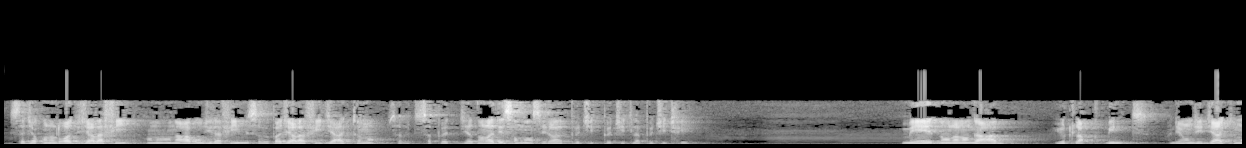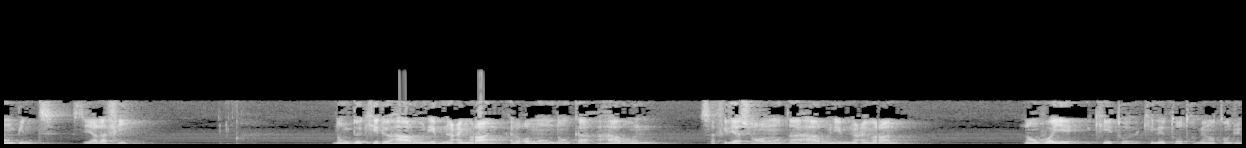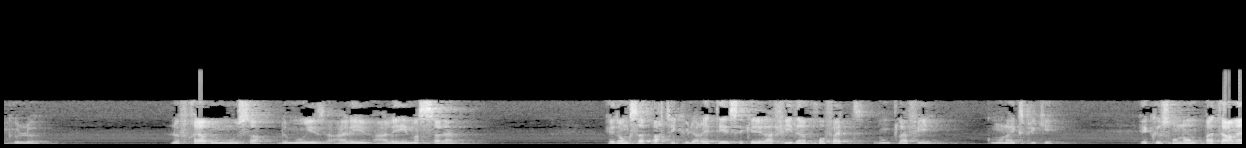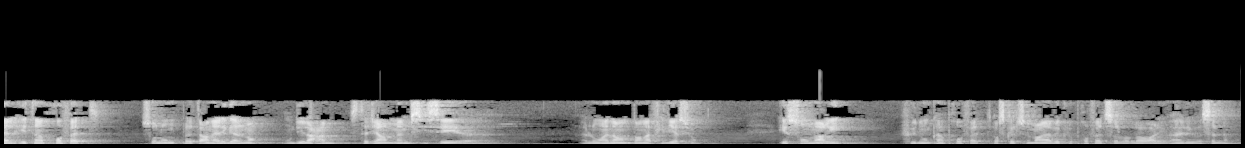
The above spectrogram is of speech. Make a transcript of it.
c'est-à-dire qu'on a le droit de dire la fille. En, arabe, on dit la fille, mais ça ne veut pas dire la fille directement. Ça, peut être dire dans la descendance, c'est la petite, petite, la petite fille. Mais dans la langue arabe, yutlaq, bint. On dit directement bint, c'est-à-dire la fille. Donc de qui? De Haroun ibn Imran. Elle remonte donc à Haroun. Sa filiation remonte à Haroun ibn Imran, l'envoyé, qui, n'est autre bien entendu que le, frère de Moussa, de Moïse, alayhi. Et donc sa particularité, c'est qu'elle est la fille d'un prophète, donc la fille, comme on l'a expliqué, et que son oncle paternel est un prophète. Son oncle paternel également, on dit l'Aram, c'est-à-dire même si c'est euh, loin dans, dans la filiation. Et son mari fut donc un prophète, lorsqu'elle se maria avec le prophète sallallahu alayhi wa sallam.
